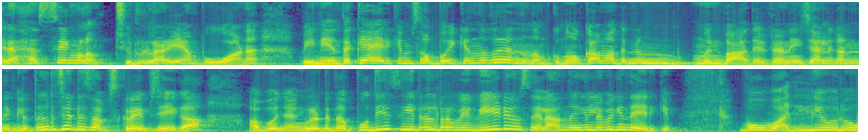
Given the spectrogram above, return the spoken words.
രഹസ്യങ്ങളും ചുരുളഴിയാൻ പോവുകയാണ്. പിന്നെ എന്തൊക്കെയായിരിക്കും സംഭവിക്കുന്നത് എന്ന് നമുക്ക് നോക്കാം. അതിന് മുൻപ് ആദ്യമായിട്ടാണ് ഈ ചാനൽ കണ്ടെങ്കിൽ തീർച്ചയായിട്ടും സബ്സ്ക്രൈബ് ചെയ്യുക. അപ്പോൾ ഞങ്ങളുടെ പുതിയ സീരിയൽ റിവ്യൂ വീഡിയോസ് എല്ലാം നിങ്ങൾ ലഭിക്കുന്നതായിരിക്കും. അപ്പോൾ വലിയൊരു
